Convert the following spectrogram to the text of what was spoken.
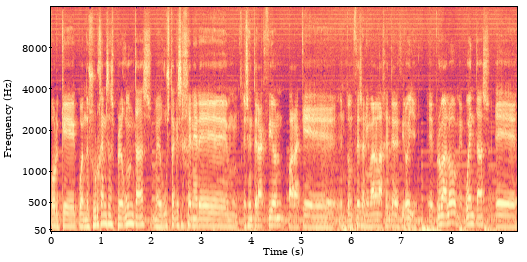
porque cuando surgen esas preguntas me gusta que se genere mm, esa interacción para que entonces animar a la gente a decir, oye, eh, pruébalo, me cuentas. eh,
